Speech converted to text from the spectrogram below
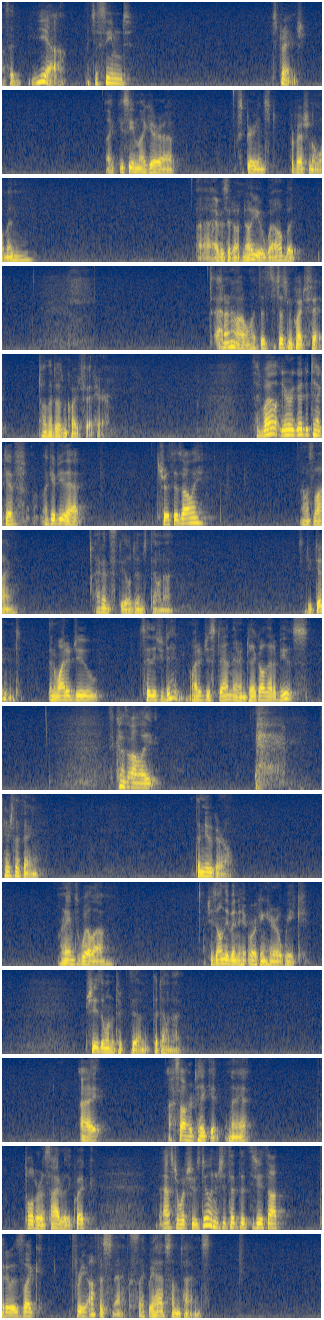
I said, "Yeah." It just seemed strange. Like you seem like you're a experienced professional woman. I obviously don't know you well, but I don't know. This doesn't quite fit. Something doesn't quite fit here. I said, Well, you're a good detective. I'll give you that. Truth is, Ollie, I was lying. I didn't steal Jim's donut. I said, You didn't? Then why did you say that you did? Why did you stand there and take all that abuse? It's because, Ollie, here's the thing the new girl. Her name's Willa. She's only been working here a week. She's the one that took the, the donut. I, I saw her take it, and I pulled her aside really quick, asked her what she was doing, and she said that she thought that it was like free office snacks, like we have sometimes.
